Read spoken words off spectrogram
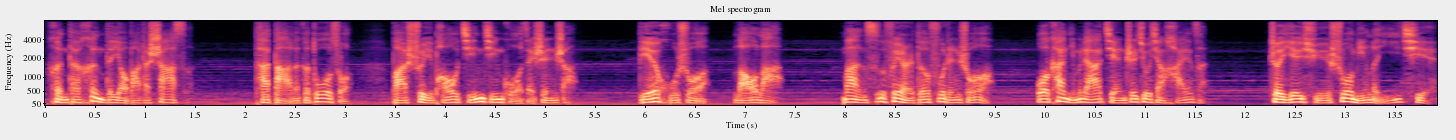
恨他，恨得要把他杀死。”他打了个哆嗦，把睡袍紧紧裹在身上。别胡说，劳拉。曼斯菲尔德夫人说：“我看你们俩简直就像孩子。”这也许说明了一切。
